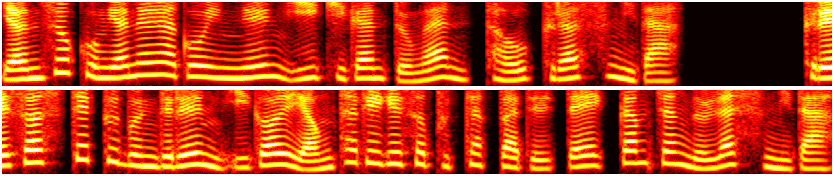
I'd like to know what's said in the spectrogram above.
연속 공연을 하고 있는 이 기간 동안 더욱 그렇습니다. 그래서 스태프분들은 이걸 영탁에게서 부탁받을 때 깜짝 놀랐습니다.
